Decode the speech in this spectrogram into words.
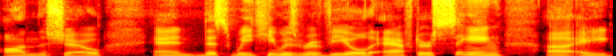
on the show. And this week he was revealed after singing uh, a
